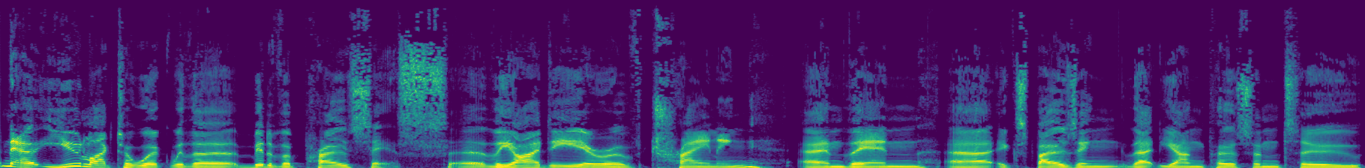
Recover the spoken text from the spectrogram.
Now, you like to work with a bit of a process. Uh, the idea of training and then uh, exposing that young person to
